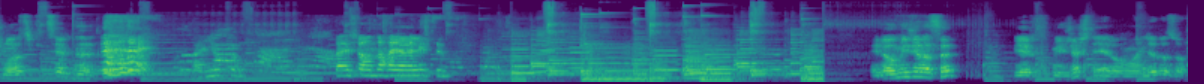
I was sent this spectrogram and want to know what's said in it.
Şunu azıcık gitsene. Ben yokum. Ben şu anda hayaletim. El olmayınca nasıl? Bir yeri tutmayacak. işte el olmayınca da zor.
